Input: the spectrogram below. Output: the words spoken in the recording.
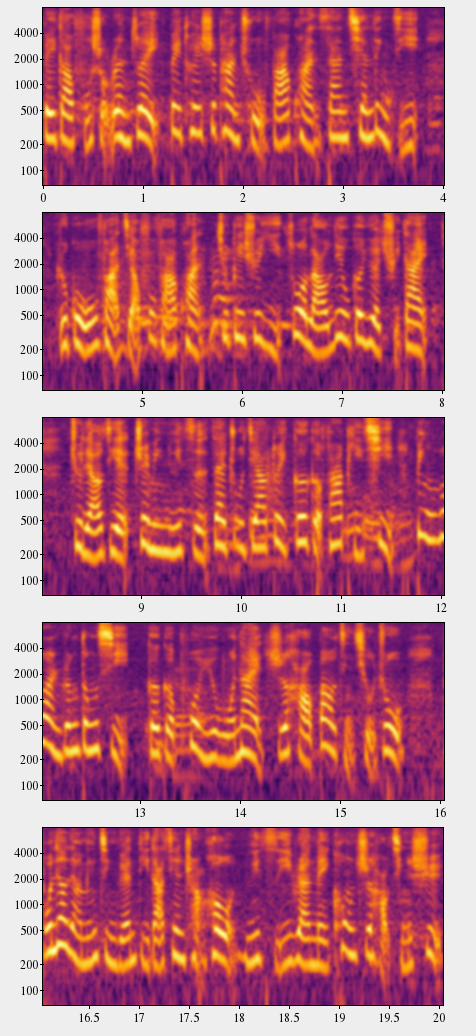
被告俯首认罪，被推事判处罚款三千令吉。如果无法缴付罚款，就必须以坐牢六个月取代。据了解，这名女子在住家对哥哥发脾气，并乱扔东西，哥哥迫于无奈，只好报警求助。不料两名警员抵达现场后，女子依然没控制好情绪，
